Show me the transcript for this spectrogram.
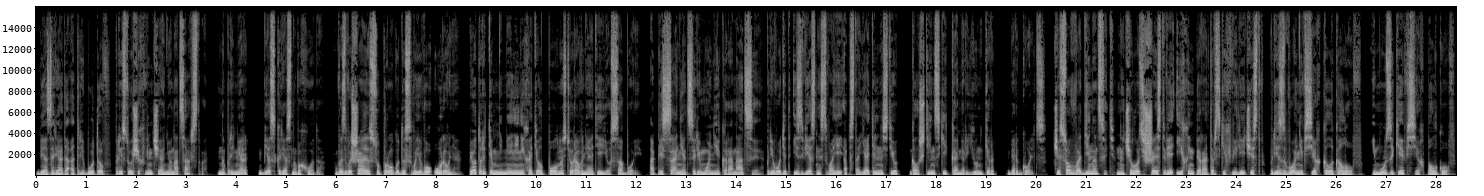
без ряда атрибутов, присущих венчанию на царство, например, без крестного хода. Возвышая супругу до своего уровня, Петр, тем не менее, не хотел полностью равнять ее с собой. Описание церемонии коронации приводит известный своей обстоятельностью галштинский камер-юнкер Бергольц. Часов в одиннадцать началось шествие их императорских величеств при звоне всех колоколов и музыке всех полков,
